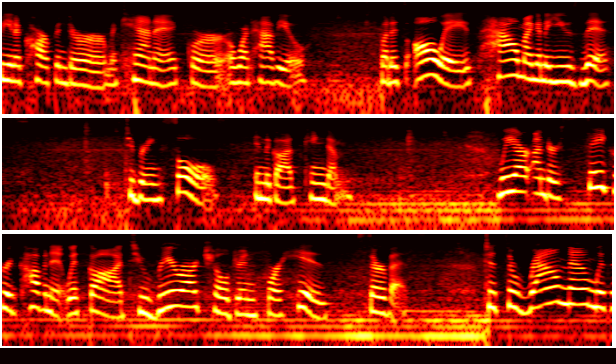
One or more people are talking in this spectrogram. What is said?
being a carpenter or mechanic or, or what have you. But it's always how am I going to use this to bring souls into God's kingdom? We are under sacred covenant with God to rear our children for His service, to surround them with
